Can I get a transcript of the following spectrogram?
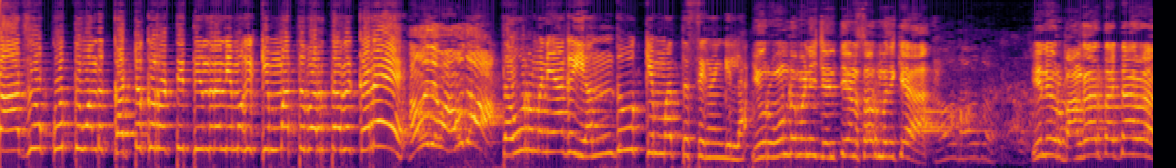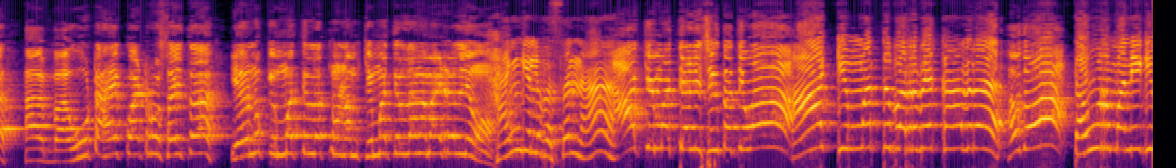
ಬಾಜು ಕೂತು ಒಂದು ಕಟ್ಟಕ ರೊಟ್ಟಿ ತಿಂದ್ರ ನಿಮಗ ಕಿಮ್ಮತ್ತು ಬರ್ತದ ಕರೆ? ಹೌದಿವ ಹೌದು. ತವ್ರ ಮನ್ಯಾಗ ಎಂದೂ ಕಿಮ್ಮತ್ತು ಸಿಗಂಗಿಲ್ಲ. ಇವ್ರು ಉಂಡು ಮನಿ ಜಂತಿ ಅನ್ಸವ್ರ ಮುದಕ್ಕೆ ಇಲ್ಲಿ ಇವ್ರು ಬಂಗಾರ ತಾಟ್ನಾಗ ಊಟ ಹಾಕಿ ಕೊಟ್ರು ಸಹಿತ ಏನು ಕಿಮ್ಮತ್ತಿಲ್ಲ ನಮ್ ಕಿಮ್ಮತ್ತಿಲ್ದಂಗ ಮಾಡ್ರಲ್ ನೀವು. ಹಂಗಿಲ್ಲ ಬಸಣ್ಣ. ಆ ಕಿಮ್ಮತ್ ಎಲ್ಲಿ ಸಿಗ್ತತಿವ? ಆ ಕಿಮ್ಮತ್ ಬರ್ಬೇಕಾದ್ರ ಹೌದು. ತವ್ರ ಮನೆಗೆ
